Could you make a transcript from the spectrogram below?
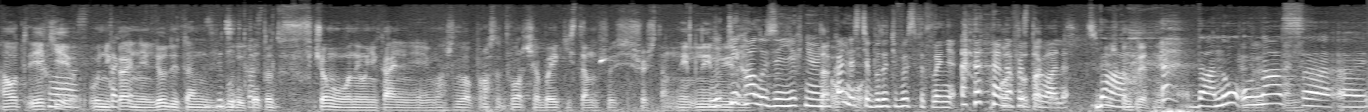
А от які Клас. унікальні люди там звучить будуть? класно. От, в чому вони унікальні? Можливо, просто творчі або якісь там щось, щось там не- неймовірне? Які галузі їхньої Та, унікальності о, будуть висвітлені От- на отак фестивалі? от, Це більш Да. конкретний. Да, ну у Это нас, э,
